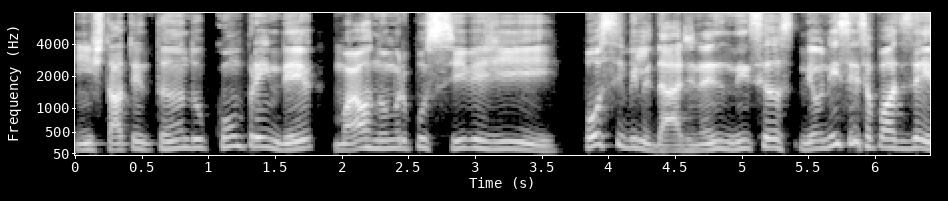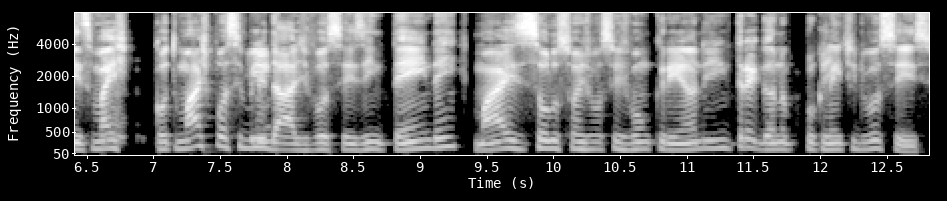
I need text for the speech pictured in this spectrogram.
em estar tentando compreender o maior número possível de possibilidade, né? Nem se eu, nem sei se eu posso dizer isso, mas quanto mais possibilidades vocês entendem, mais soluções vocês vão criando e entregando para o cliente de vocês.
